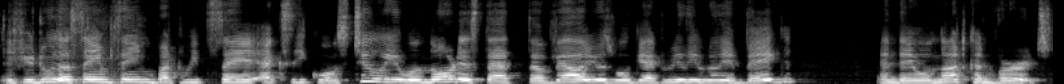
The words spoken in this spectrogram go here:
If you do the same thing, but with say x equals 2, you will notice that the values will get really, really big, and they will not converge.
